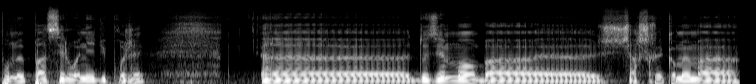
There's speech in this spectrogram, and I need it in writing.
pour ne pas s'éloigner du projet. Euh, deuxièmement, bah, euh, je chercherai quand même à,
